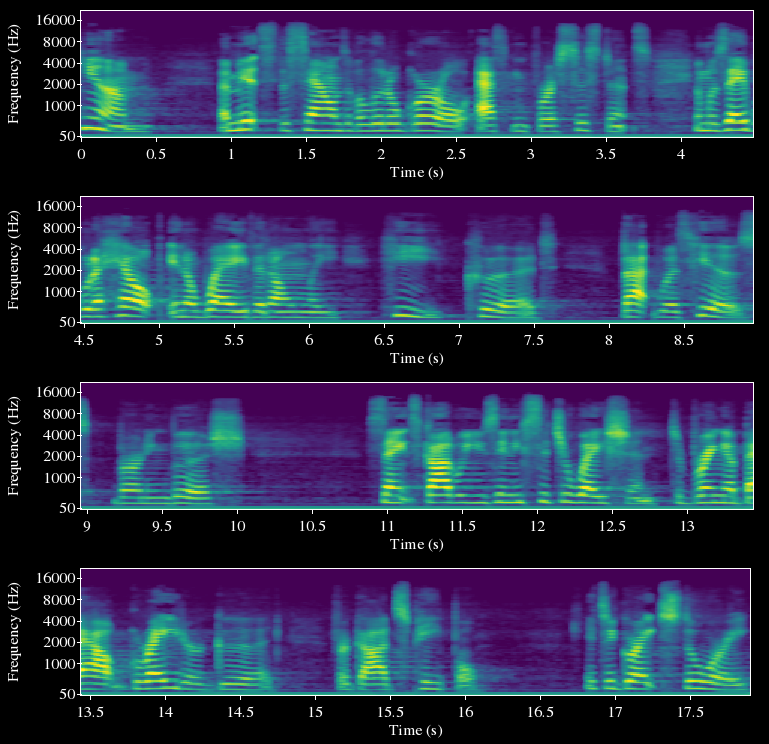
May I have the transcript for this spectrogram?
him amidst the sounds of a little girl asking for assistance and was able to help in a way that only he could. That was his burning bush. Saints, God will use any situation to bring about greater good for God's people. It's a great story.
